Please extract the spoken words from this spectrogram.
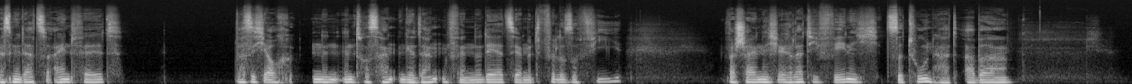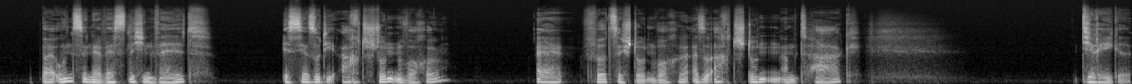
Was mir dazu einfällt, was ich auch einen interessanten Gedanken finde, der jetzt ja mit Philosophie wahrscheinlich relativ wenig zu tun hat, aber bei uns in der westlichen Welt ist ja so die 8-Stunden-Woche, äh, 40-Stunden-Woche, also 8 Stunden am Tag die Regel.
